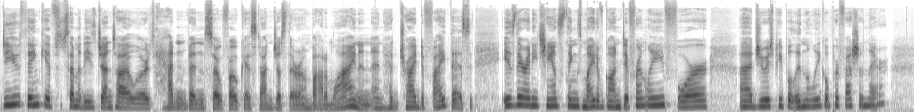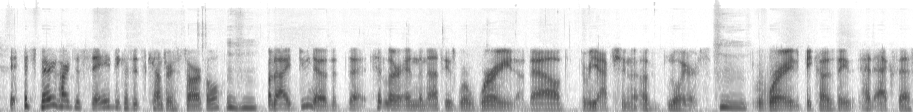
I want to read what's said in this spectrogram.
Do you think if some of these Gentile lords hadn't been so focused on just their own bottom line and, and had tried to fight this, is there any chance things might have gone differently for uh, Jewish people in the legal profession there? It's very hard to say because it's counter historical, mm-hmm. but I do know that, that Hitler and the Nazis were worried about the reaction of lawyers. Hmm. They were worried because they had access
